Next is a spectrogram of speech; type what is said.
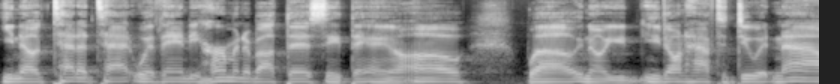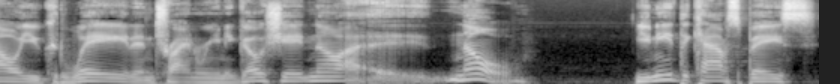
you know, tete-a-tete with Andy Herman about this. He thinking, oh, well, you know, you, you don't have to do it now. You could wait and try and renegotiate. No, I, no. You need the cap space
